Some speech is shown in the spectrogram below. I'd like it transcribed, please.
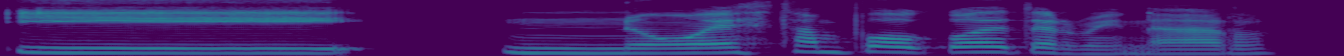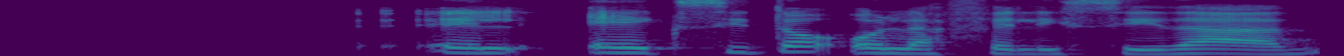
Y no es tampoco determinar el éxito o la felicidad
